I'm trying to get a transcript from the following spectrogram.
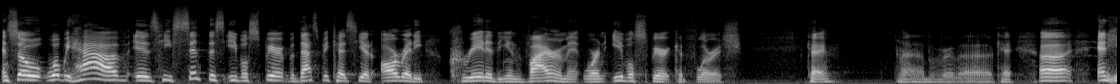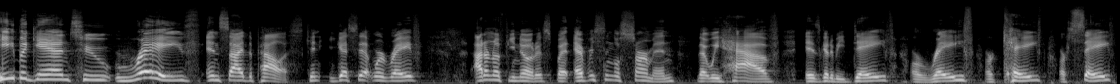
And so what we have is he sent this evil spirit, but that's because he had already created the environment where an evil spirit could flourish. Okay. Uh, okay. Uh, and he began to rave inside the palace. Can you guys see that word rave? I don't know if you noticed, but every single sermon that we have is going to be Dave or rave or cave or save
